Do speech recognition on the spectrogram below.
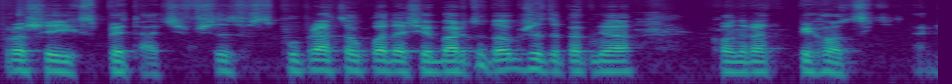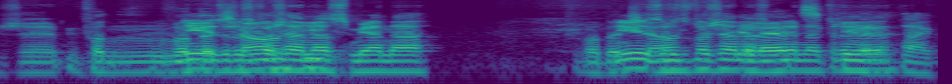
proszę ich spytać. Współpraca układa się bardzo dobrze, zapewnia Konrad Piechocki. Także nie jest rozważana zmiana nie jest rozważana zmiana trenera, tak.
